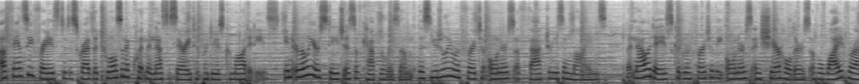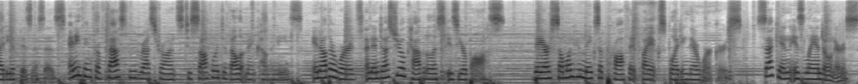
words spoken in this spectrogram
a fancy phrase to describe the tools and equipment necessary to produce commodities. In earlier stages of capitalism, this usually referred to owners of factories and mines, but nowadays could refer to the owners and shareholders of a wide variety of businesses, anything from fast food restaurants to software development companies. In other words, an industrial capitalist is your boss. They are someone who makes a profit by exploiting their workers. Second is landowners,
